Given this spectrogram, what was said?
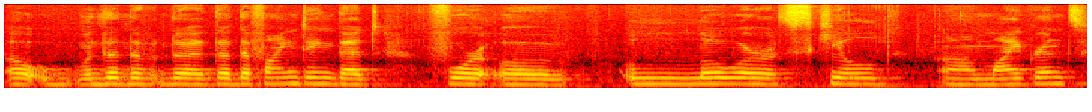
uh, the, the, the, the, finding that for uh, lower skilled uh, migrants,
